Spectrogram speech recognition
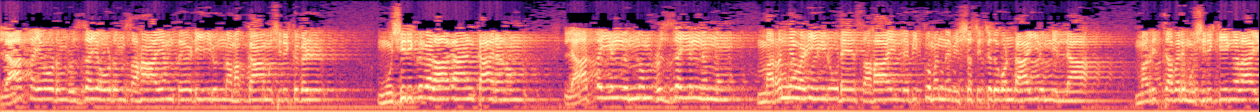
ലാത്തയോടും റുസയോടും സഹായം തേടിയിരുന്ന മക്കാ മുഷിരിക്കുകൾ മുഷിരിക്കുകളാകാൻ കാരണം ലാത്തയിൽ നിന്നും റുസയിൽ നിന്നും മറഞ്ഞ വഴിയിലൂടെ സഹായം ലഭിക്കുമെന്ന് വിശ്വസിച്ചതുകൊണ്ടായിരുന്നില്ല. മറിച്ച് അവർ മുഷിരിക്കീങ്ങളായി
